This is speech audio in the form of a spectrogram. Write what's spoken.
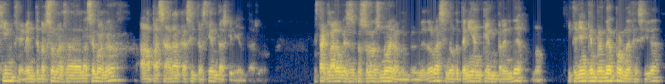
15, 20 personas a la semana a pasar a casi 300, 500. Está claro que esas personas no eran emprendedoras, sino que tenían que emprender, ¿no? Y tenían que emprender por necesidad,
